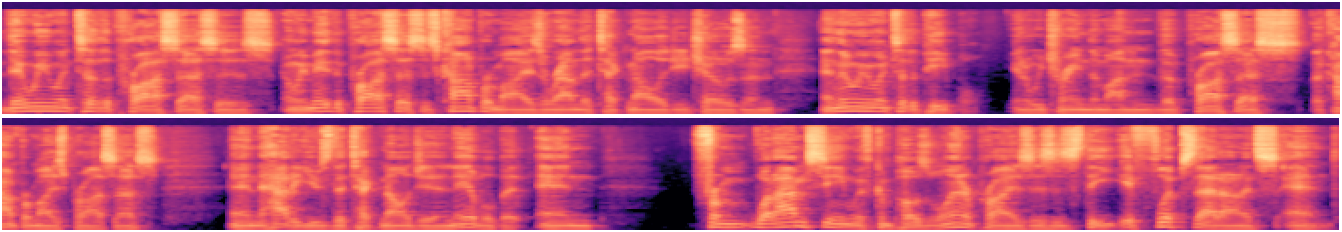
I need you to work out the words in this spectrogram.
then we went to the processes and we made the processes compromise around the technology chosen. And then we went to the people. You know, we trained them on the process, the compromise process, and how to use the technology to enable it. And from what I'm seeing with composable enterprises, it's the it flips that on its end.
